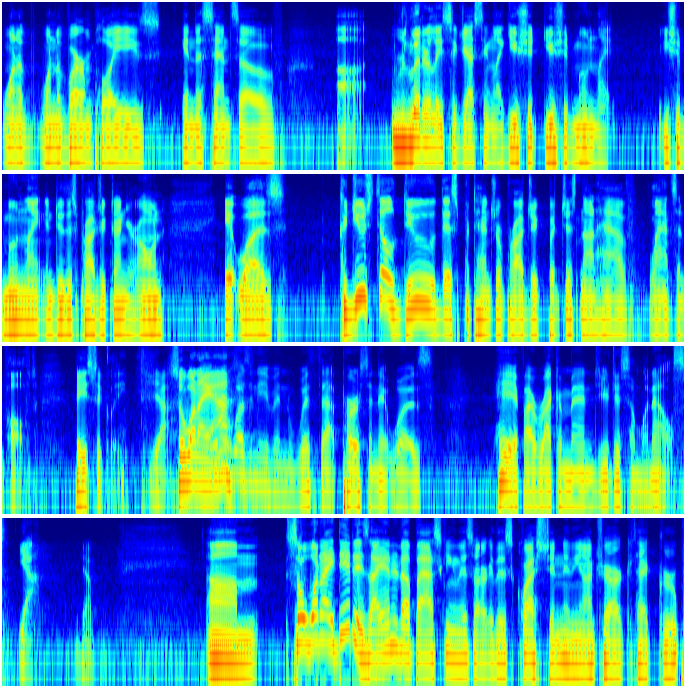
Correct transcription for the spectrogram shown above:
one of one of our employees in the sense of uh, literally suggesting like you should you should moonlight you should moonlight and do this project on your own. It was could you still do this potential project but just not have Lance involved basically. Yeah. So what I And asked it wasn't even with that person. It was, hey, if I recommend you to someone else. yeah. Yep. Um, so what I did is I ended up asking this ar- this question in the EntreArchitect group,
